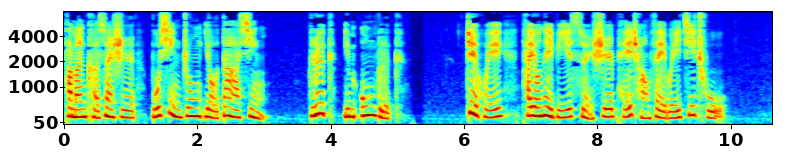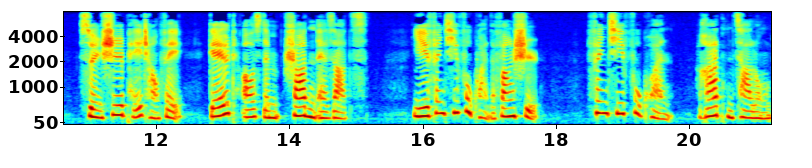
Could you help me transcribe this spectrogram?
他们可算是不幸中有大幸。Glück im Unglück。这回他用那笔损失赔偿费为基础，损失赔偿费 Geld aus dem Schadenersatz，以分期付款的方式，分期付款 Ratenzahlung，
